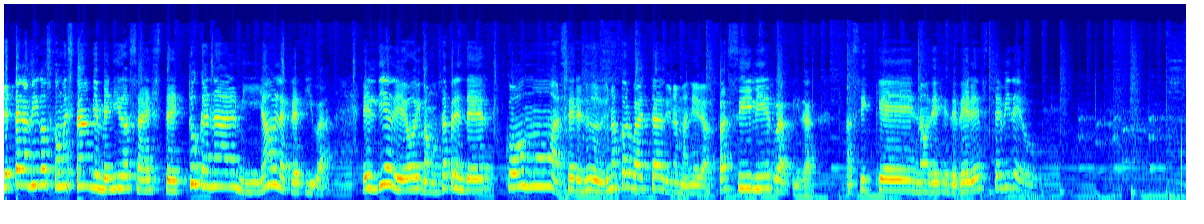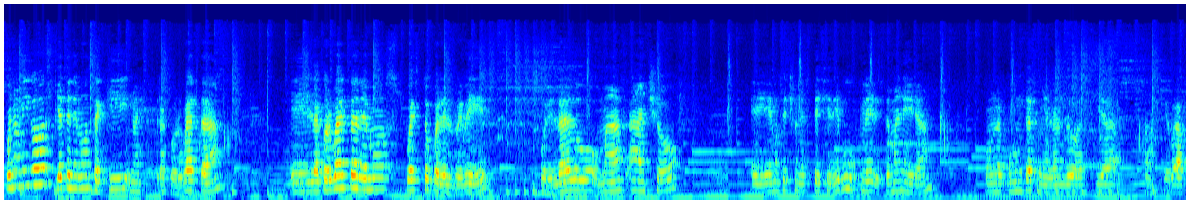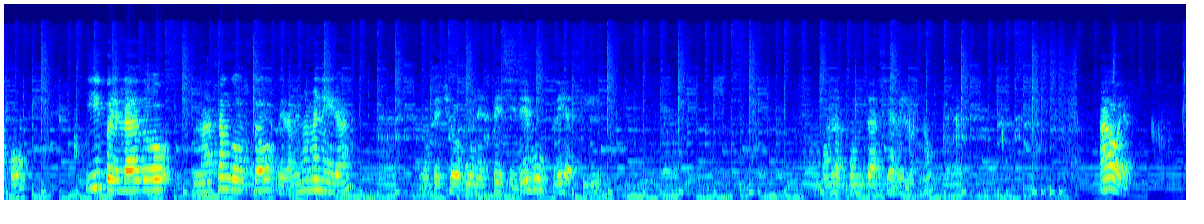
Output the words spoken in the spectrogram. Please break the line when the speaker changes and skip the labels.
¿Qué tal amigos? ¿Cómo están? Bienvenidos a este tu canal, mi aula creativa. El día de hoy vamos a aprender cómo hacer el nudo de una corbata de una manera fácil y rápida. Así que no dejes de ver este video. Bueno amigos, ya tenemos aquí nuestra corbata. Eh, la corbata la hemos puesto por el revés, por el lado más ancho eh, hemos hecho una especie de bucle de esta manera con la punta señalando hacia, hacia abajo y por el lado más angosto de la misma manera hemos hecho una especie de bucle así con la punta hacia arriba ¿no? ahora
